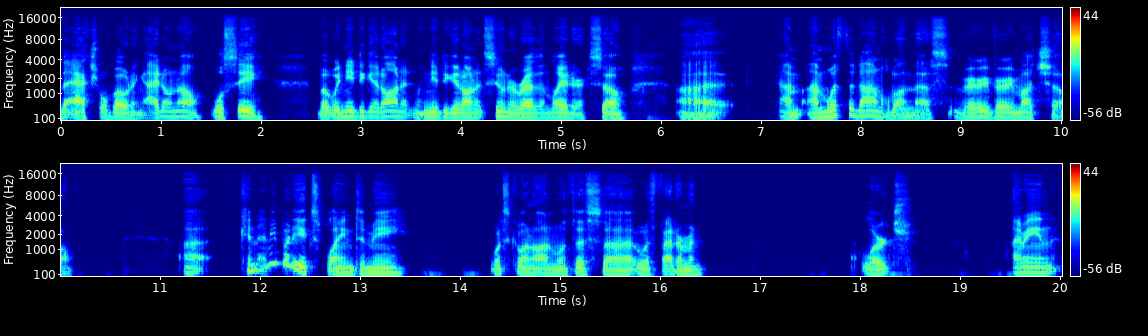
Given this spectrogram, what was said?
the actual voting? I don't know. We'll see, but we need to get on it. and We need to get on it sooner rather than later. So. Uh, I'm I'm with the Donald on this, very very much so. Uh, can anybody explain to me what's going on with this uh, with Fetterman Lurch? I mean,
